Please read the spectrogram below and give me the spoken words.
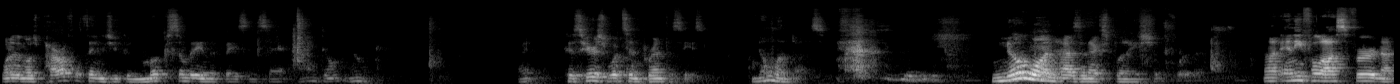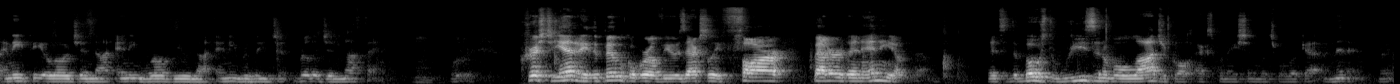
One of the most powerful things you can look somebody in the face and say, I don't know. Right? Because here's what's in parentheses no one does. no one has an explanation for this. Not any philosopher, not any theologian, not any worldview, not any religion, religion, nothing. Christianity, the biblical worldview, is actually far better than any of them. It's the most reasonable, logical explanation, which we'll look at in a minute, right?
